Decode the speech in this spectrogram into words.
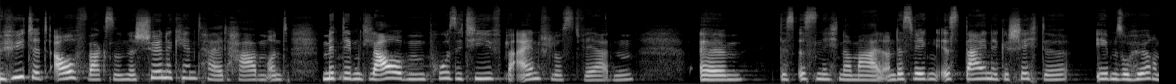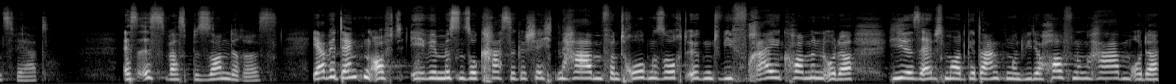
behütet aufwachsen und eine schöne Kindheit haben und mit dem Glauben positiv beeinflusst werden, ähm, das ist nicht normal. Und deswegen ist deine Geschichte ebenso hörenswert. Es ist was Besonderes. Ja, wir denken oft, ey, wir müssen so krasse Geschichten haben, von Drogensucht irgendwie freikommen oder hier Selbstmordgedanken und wieder Hoffnung haben oder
